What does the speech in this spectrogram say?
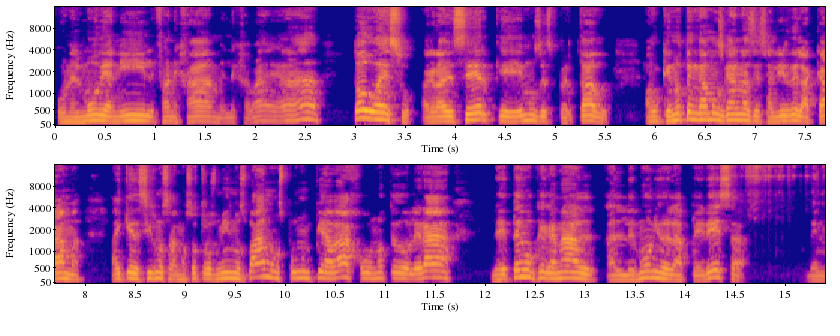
con el de anil, fanejam, el todo eso, agradecer que hemos despertado, aunque no tengamos ganas de salir de la cama, hay que decirnos a nosotros mismos, vamos, pon un pie abajo, no te dolerá, le tengo que ganar al, demonio de la pereza, en,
